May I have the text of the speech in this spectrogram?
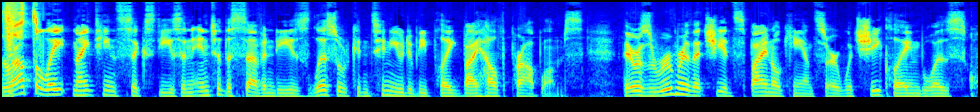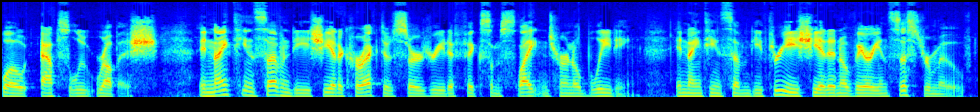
Throughout the late 1960s and into the 70s, Liz would continue to be plagued by health problems. There was a rumor that she had spinal cancer, which she claimed was, quote, absolute rubbish. In 1970, she had a corrective surgery to fix some slight internal bleeding. In 1973, she had an ovarian cyst removed.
